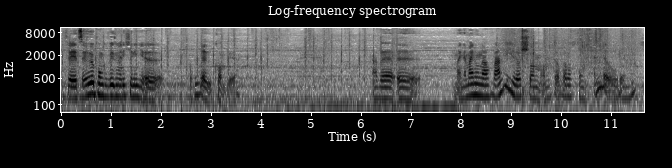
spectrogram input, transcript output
Das wäre jetzt der Höhepunkt gewesen, wenn ich hier nicht äh, rübergekommen wäre. Aber äh, meiner Meinung nach waren wir hier doch schon und da war doch dann Ende, oder nicht?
